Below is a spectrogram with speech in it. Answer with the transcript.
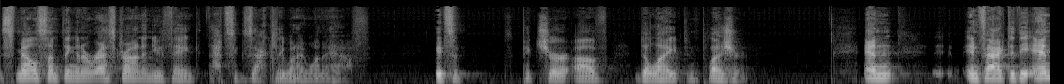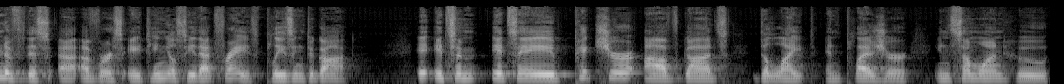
smell something in a restaurant and you think, that's exactly what I want to have. It's a picture of delight and pleasure. And in fact, at the end of this uh, of verse 18, you'll see that phrase, pleasing to God. It, it's, a, it's a picture of God's delight and pleasure in someone who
